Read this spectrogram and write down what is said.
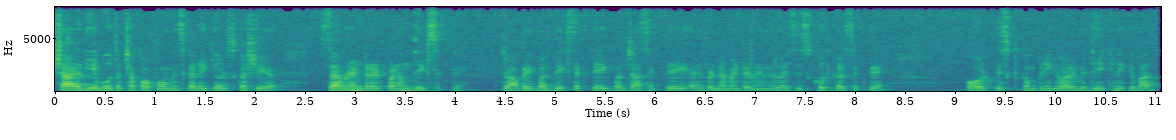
शायद ये बहुत अच्छा परफॉर्मेंस करेगी और इसका शेयर 700 पर हम देख सकते हैं। तो आप एक बार देख सकते हैं, एक बार जा सकते हैं फंडामेंटल एनालिसिस खुद कर सकते हैं और इस कंपनी के बारे में देखने के बाद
